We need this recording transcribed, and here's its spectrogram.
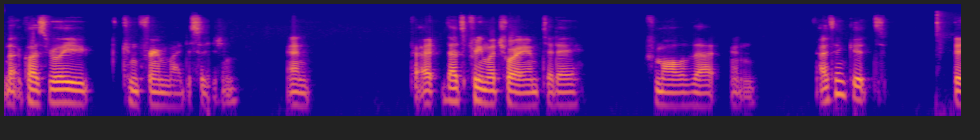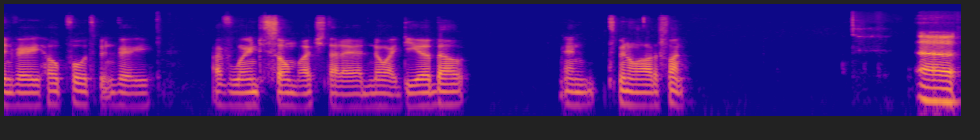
that class really confirmed my decision. And that's pretty much where I am today from all of that. And I think it's been very helpful. It's been very, I've learned so much that I had no idea about. And it's been a lot of fun. Uh,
